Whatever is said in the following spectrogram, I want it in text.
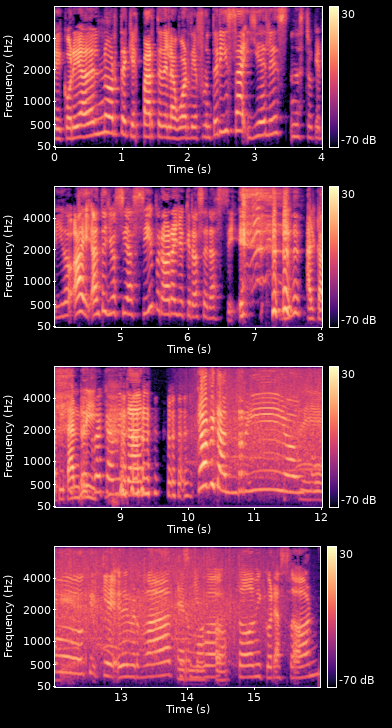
de Corea del Norte, que es parte de la Guardia Fronteriza, y él es nuestro querido. Ay, antes yo hacía así, pero ahora yo quiero hacer así. Al Capitán Rí. capitán. capitán Río, que, de verdad hermoso. todo mi corazón.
